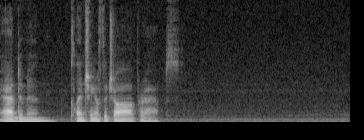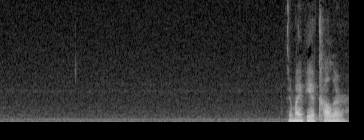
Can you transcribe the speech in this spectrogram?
Abdomen, clenching of the jaw, perhaps. There might be a color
